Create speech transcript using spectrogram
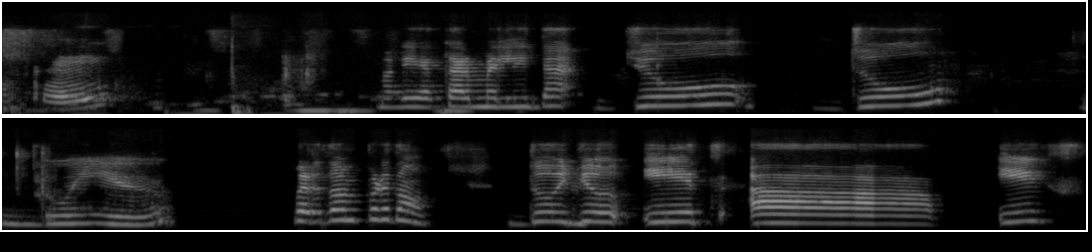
Okay. María Carmelina, you do, Do you? perdón, perdón. Do you eat uh, eggs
